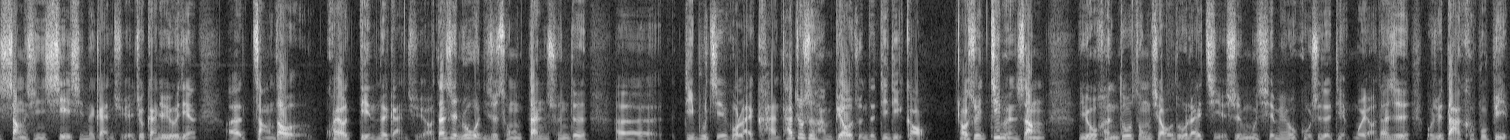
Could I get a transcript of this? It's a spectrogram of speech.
上行楔形的感觉，就感觉有一点呃涨到快要顶的感觉啊。但是如果你是从单纯的呃底部结构来看，它就是很标准的底底高。哦，所以基本上有很多种角度来解释目前美国股市的点位啊，但是我觉得大可不必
